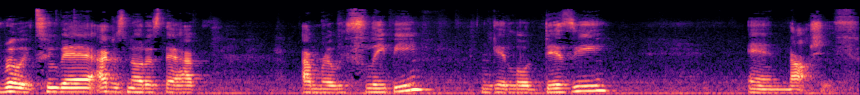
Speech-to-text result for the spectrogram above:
really too bad. I just noticed that i am really sleepy and get a little dizzy and nauseous.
